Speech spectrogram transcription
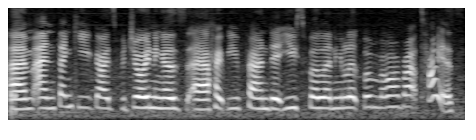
um, and thank you guys for joining us. I uh, hope you found it useful learning a little bit more about tyres.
